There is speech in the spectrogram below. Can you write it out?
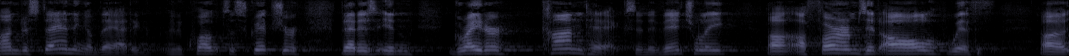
understanding of that and, and quotes a Scripture that is in greater context and eventually uh, affirms it all with uh,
